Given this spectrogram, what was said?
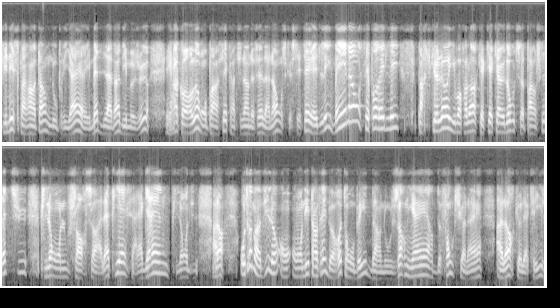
finisse par entendre nos prières et mettre de l'avant des mesures. Et encore là, on pensait quand il en a fait l'annonce que c'était réglé. Mais non, c'est pas réglé parce que là, il va falloir que quelqu'un d'autre se penche là-dessus. Puis là, on nous sort ça à la pièce, à la graine. Puis là, on dit. Alors, autrement dit, là, on, on est en train de retomber dans nos ornières de fonctionnaires alors que la crise,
